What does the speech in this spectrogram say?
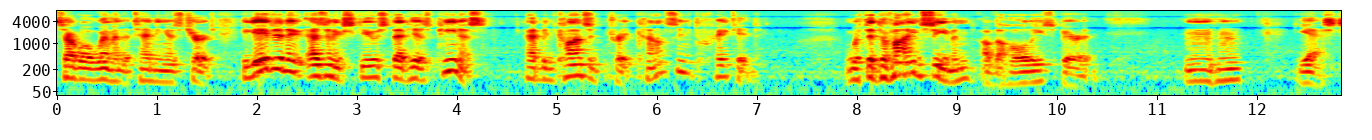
several women attending his church. He gave it as an excuse that his penis had been concentrate, consecrated with the divine semen of the Holy Spirit. Mm-hmm. Yes.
